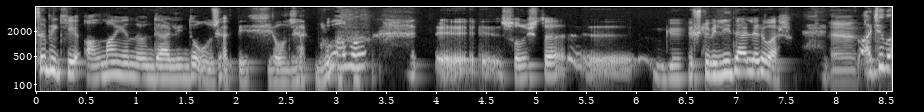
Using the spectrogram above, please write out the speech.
Tabii ki Almanya'nın önderliğinde olacak bir şey olacak bu ama e, sonuçta e, güçlü bir liderleri var. Evet. Acaba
